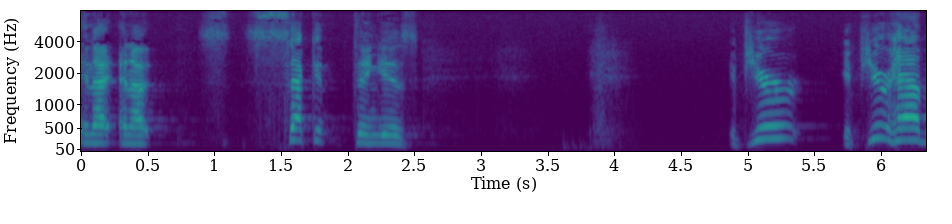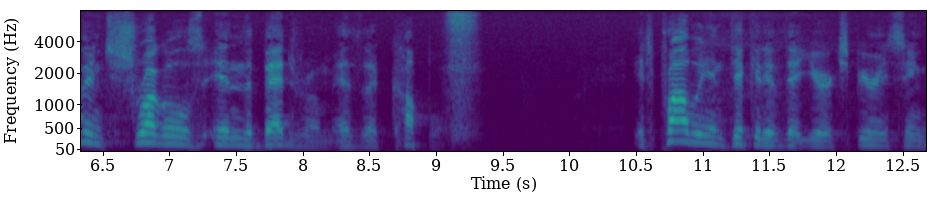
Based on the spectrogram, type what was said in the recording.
And I and I second thing is if you're if you're having struggles in the bedroom as a couple, it's probably indicative that you're experiencing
